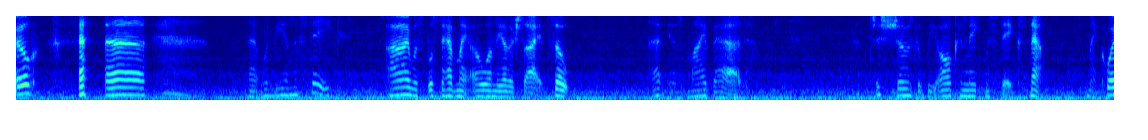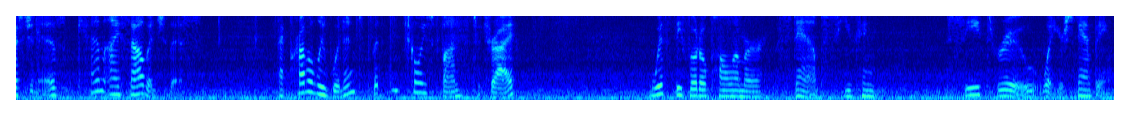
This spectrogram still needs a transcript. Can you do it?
Oh, that would be a mistake. I was supposed to have my O on the other side, so that is my bad. It just shows that we all can make mistakes. Now, my question is, can I salvage this? I probably wouldn't, but it's always fun to try with the photopolymer stamps, you can see through what you're stamping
